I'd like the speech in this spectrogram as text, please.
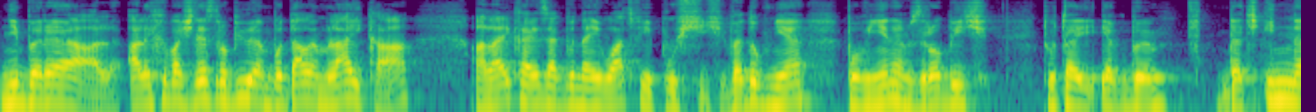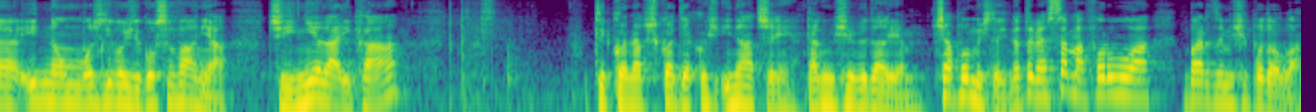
niby real, ale chyba źle zrobiłem, bo dałem lajka, a lajka jest jakby najłatwiej puścić. Według mnie powinienem zrobić tutaj jakby dać inne, inną możliwość głosowania, czyli nie lajka, tylko na przykład jakoś inaczej. Tak mi się wydaje. Trzeba pomyśleć. Natomiast sama formuła bardzo mi się podoba.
